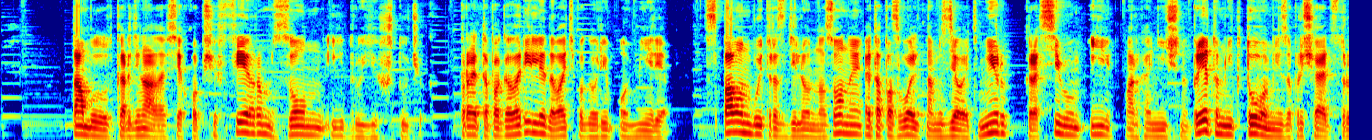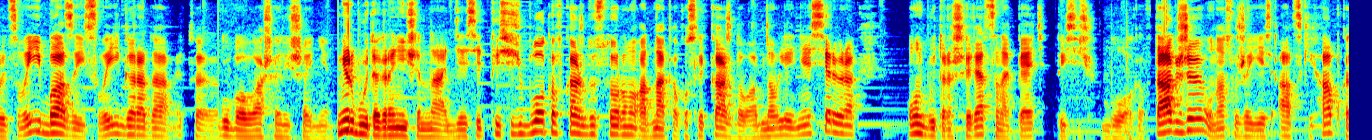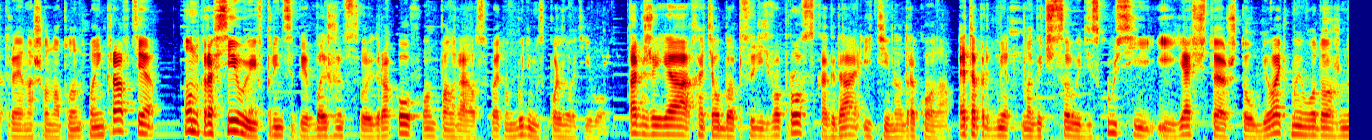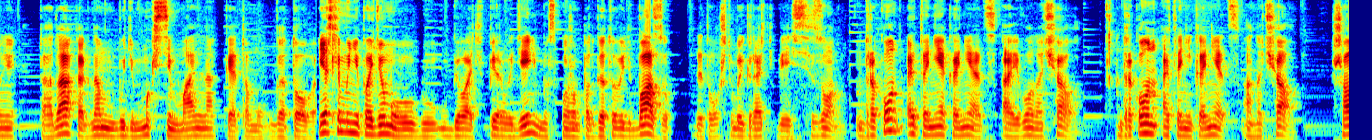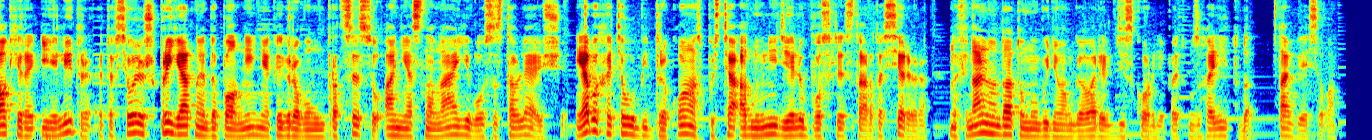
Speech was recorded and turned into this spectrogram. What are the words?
Там будут координаты всех общих ферм, зон и других штучек. Про это поговорили, давайте поговорим о мире. Спаун будет разделен на зоны, это позволит нам сделать мир красивым и органичным. При этом никто вам не запрещает строить свои базы и свои города, это губо ваше решение. Мир будет ограничен на 10 тысяч блоков в каждую сторону, однако после каждого обновления сервера он будет расширяться на 5000 блоков. Также у нас уже есть адский хаб, который я нашел на Planet Майнкрафте. Он красивый и в принципе большинству игроков он понравился, поэтому будем использовать его. Также я хотел бы обсудить вопрос, когда идти на дракона. Это предмет многочасовой дискуссии и я считаю, что убивать мы его должны тогда, когда мы будем максимально к этому готовы. Если мы не пойдем его убивать в первый день, мы сможем подготовить базу для того, чтобы играть весь сезон. Дракон это не конец, а его начало. Дракон это не конец, а начало. Шалкеры и элитры это всего лишь приятное дополнение к игровому процессу, а не основная его составляющая. Я бы хотел убить дракона спустя одну неделю после старта сервера, но финальную дату мы будем обговаривать в дискорде, поэтому заходите туда, там весело.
